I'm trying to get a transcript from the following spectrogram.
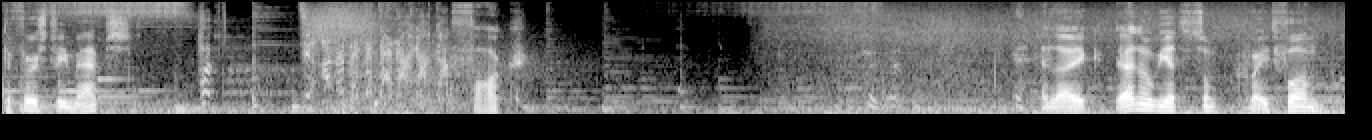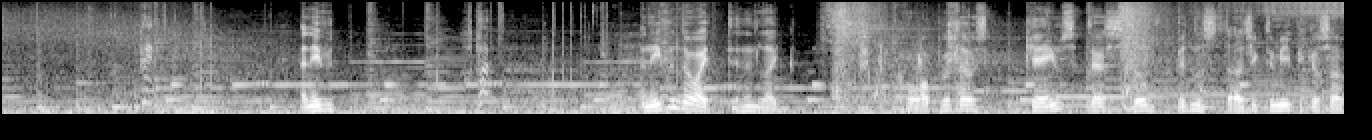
the first three maps. Fuck. And like, yeah, no, we had some great fun. And even... And even though I didn't like co-op with those games, they're still a bit nostalgic to me because of,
